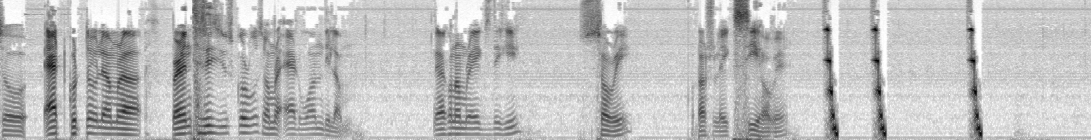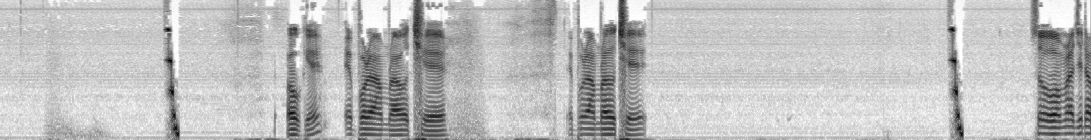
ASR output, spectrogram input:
সো অ্যাড করতে হলে আমরা প্যারেন্থেসিস ইউজ করব সো আমরা অ্যাড ওয়ান দিলাম। এখন আমরা এক্স দেখি। সরি ওটা আসলে এক্স সি হবে। ওকে এরপরে আমরা হচ্ছে, এরপরে আমরা হচ্ছে সো আমরা যেটা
